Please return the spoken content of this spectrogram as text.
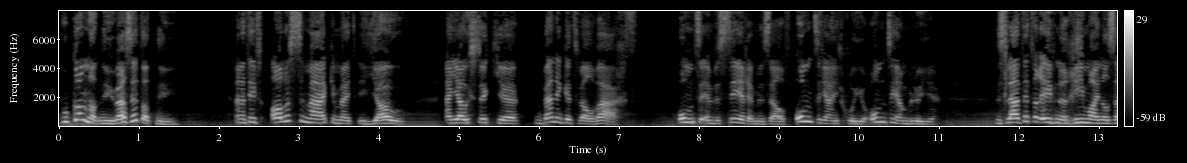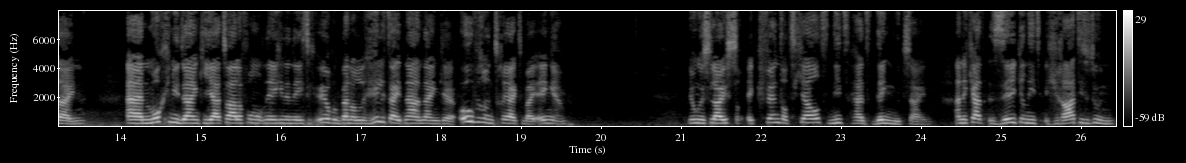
Hoe kan dat nu? Waar zit dat nu? En het heeft alles te maken met jou en jouw stukje, ben ik het wel waard? Om te investeren in mezelf, om te gaan groeien, om te gaan bloeien. Dus laat dit weer even een reminder zijn. En mocht je nu denken, ja, 1299 euro, ik ben al een hele tijd na aan denken over zo'n traject bij Inge. Jongens, luister, ik vind dat geld niet het ding moet zijn. En ik ga het zeker niet gratis doen.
